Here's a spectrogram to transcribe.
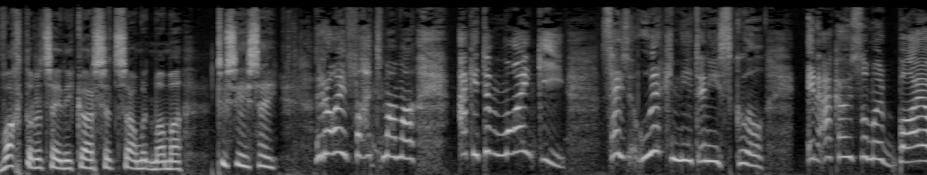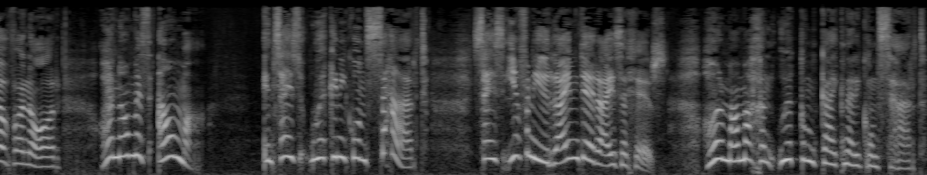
wag totdat sy in die kar sit saam met mamma. Toe sê sy: "Raai wat, mamma? Ek het 'n maatjie. Sy's ook nie in die skool en ek hou sommer baie van haar. Haar naam is Elma en sy is ook in die konsert. Sy is een van die ruimtereisigers. Haar mamma gaan ook kom kyk na die konsert.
